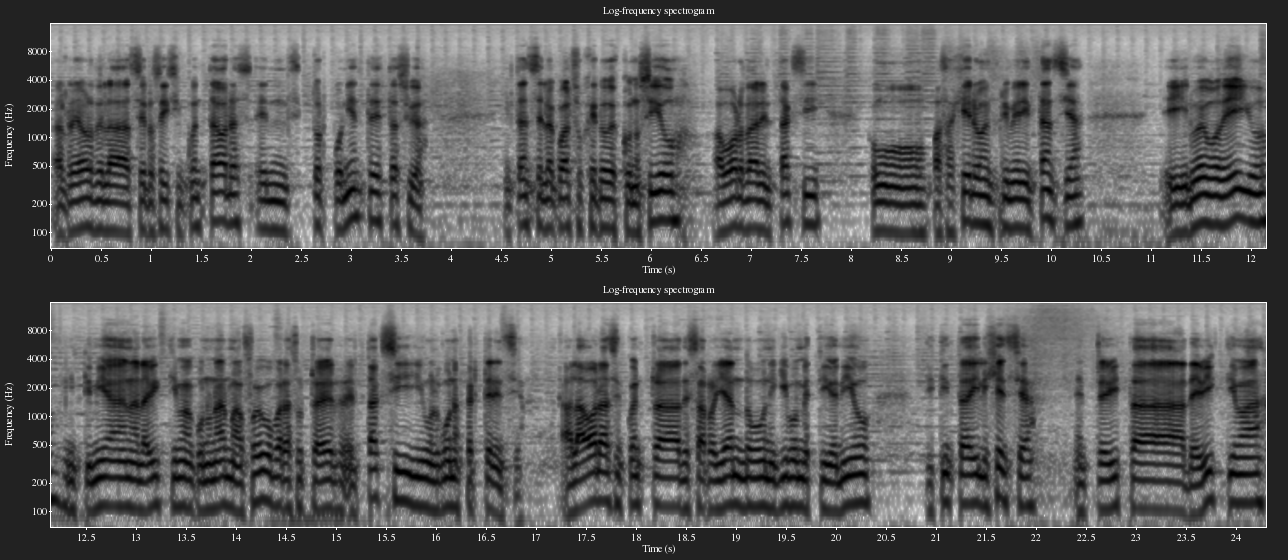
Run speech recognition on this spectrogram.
alrededor de las 0650 horas en el sector poniente de esta ciudad. Instancia en la cual sujeto desconocido abordan el taxi como pasajero en primera instancia y luego de ello intimidan a la víctima con un arma de fuego para sustraer el taxi y algunas pertenencias. A la hora se encuentra desarrollando un equipo investigativo distintas diligencias, entrevista de víctimas,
